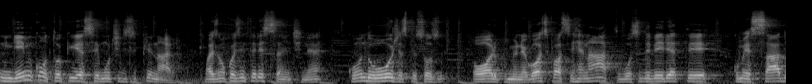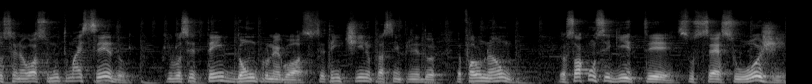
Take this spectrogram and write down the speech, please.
ninguém me contou que ia ser multidisciplinar. Mas uma coisa interessante, né? Quando hoje as pessoas olham para o meu negócio e falam assim, Renato, você deveria ter começado o seu negócio muito mais cedo, porque você tem dom para o negócio, você tem tino para ser empreendedor. Eu falo, não. Eu só consegui ter sucesso hoje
